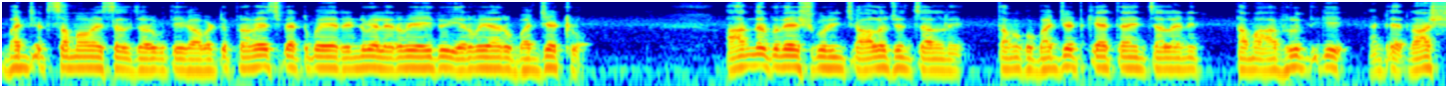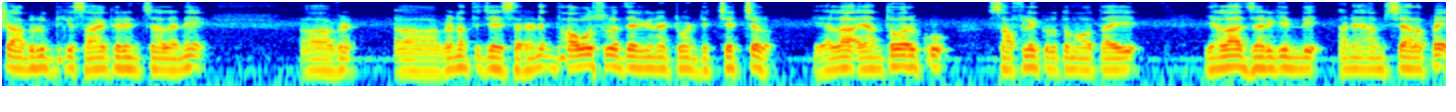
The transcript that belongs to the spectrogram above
బడ్జెట్ సమావేశాలు జరుగుతాయి కాబట్టి ప్రవేశపెట్టబోయే రెండు వేల ఇరవై ఐదు ఇరవై ఆరు బడ్జెట్లో ఆంధ్రప్రదేశ్ గురించి ఆలోచించాలని తమకు బడ్జెట్ కేటాయించాలని తమ అభివృద్ధికి అంటే రాష్ట్ర అభివృద్ధికి సహకరించాలని వినతి చేశారని దావోస్లో జరిగినటువంటి చర్చలు ఎలా ఎంతవరకు సఫలీకృతం అవుతాయి ఎలా జరిగింది అనే అంశాలపై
